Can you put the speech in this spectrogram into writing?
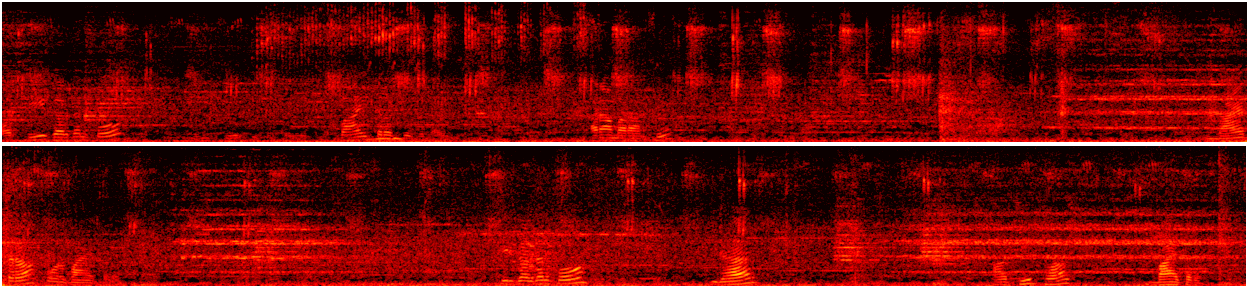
और फिर गर्दन को बाएँ तरफ़ से झुकाइए आराम आराम से। दाएँ तरफ़ और बाएँ तरफ़। फिर गर्दन को इधर और फिर थोड़ा बाएँ तरफ़।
